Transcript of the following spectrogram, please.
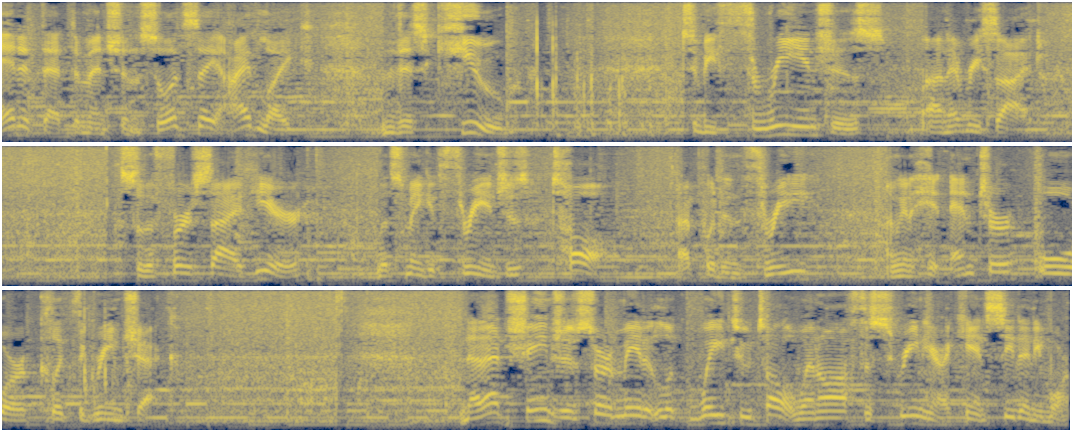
edit that dimension. So let's say I'd like this cube to be three inches on every side. So the first side here, let's make it three inches tall. I put in three, I'm going to hit enter or click the green check. Now that changed it, sort of made it look way too tall. It went off the screen here. I can't see it anymore.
